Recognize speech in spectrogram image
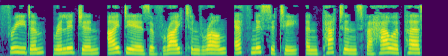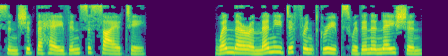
freedom, religion, ideas of right and wrong, ethnicity, and patterns for how a person should behave in society. When there are many different groups within a nation,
